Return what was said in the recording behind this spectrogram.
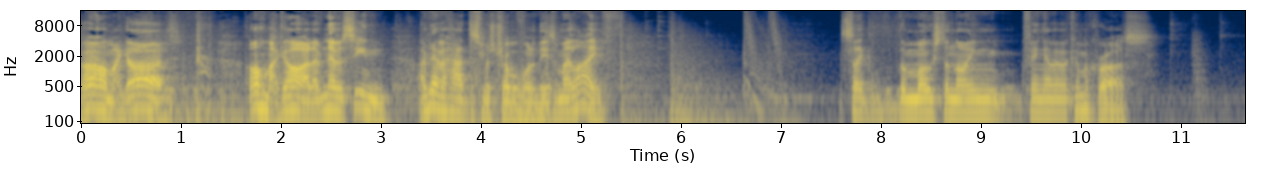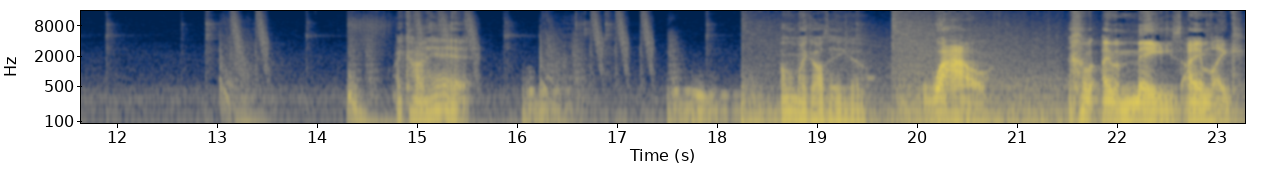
Oh my god. oh my god, I've never seen... I've never had this much trouble with one of these in my life. It's like the most annoying thing I've ever come across. I can't hit. Oh my god, there you go. Wow. I'm amazed. I am like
